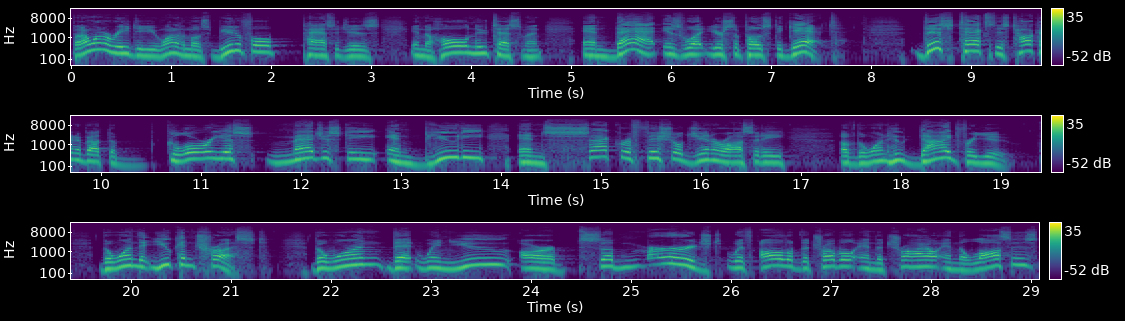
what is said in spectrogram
But I want to read to you one of the most beautiful passages in the whole New Testament, and that is what you're supposed to get. This text is talking about the glorious majesty and beauty and sacrificial generosity of the one who died for you, the one that you can trust, the one that when you are submerged with all of the trouble and the trial and the losses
